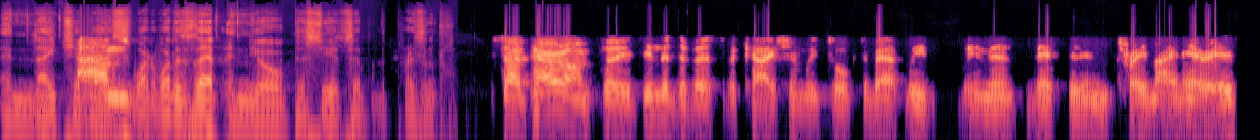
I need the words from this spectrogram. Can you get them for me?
and nature um, what what is that in your pursuits at the present? So Paradigm Foods in the diversification we talked about. We invested in three main areas.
